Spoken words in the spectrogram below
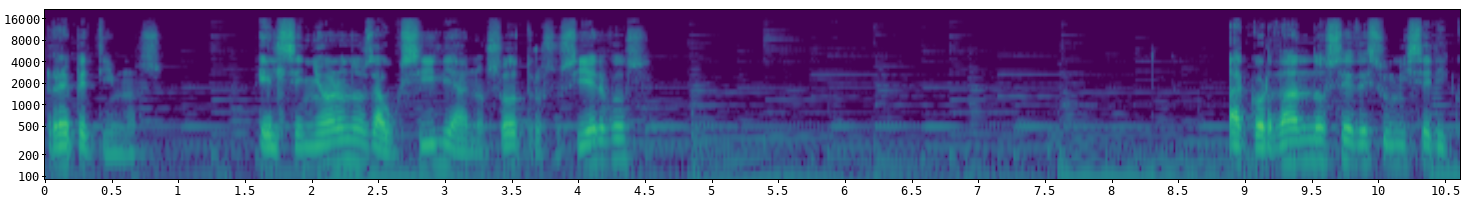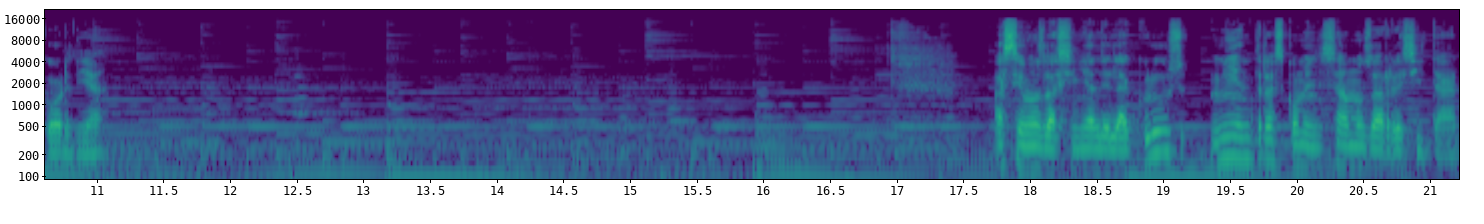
Repetimos, el Señor nos auxilia a nosotros, sus siervos, acordándose de su misericordia. Hacemos la señal de la cruz mientras comenzamos a recitar.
